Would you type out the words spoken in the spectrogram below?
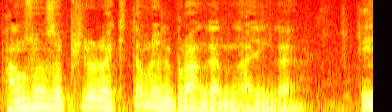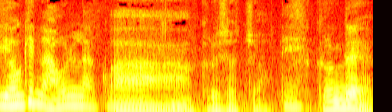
방송에서 필요로 했기 때문에 일부러 안 가는 거 아닌가요? 예, 여기 나오려고. 아, 그러셨죠. 네. 그런데,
